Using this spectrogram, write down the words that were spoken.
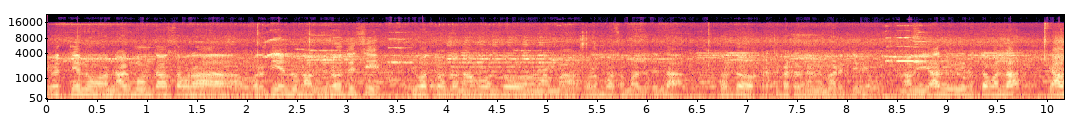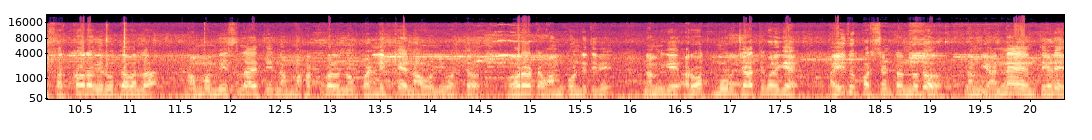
ಇವತ್ತೇನು ನಾಗಮೋಹನ್ ದಾಸ್ ಅವರ ವರದಿಯನ್ನು ನಾವು ವಿರೋಧಿಸಿ ಇವತ್ತೊಂದು ನಾವು ಒಂದು ನಮ್ಮ ಕೊಲಂಬೋ ಸಮಾಜದಿಂದ ದೊಡ್ಡ ಪ್ರತಿಭಟನೆಯನ್ನು ಮಾಡಿದ್ದೀವಿ. ನಾವು ಯಾರು ವಿರುದ್ಧವಲ್ಲ, ಯಾವ ಸರ್ಕಾರ ವಿರುದ್ಧವಲ್ಲ, ನಮ್ಮ ಮೀಸಲಾತಿ, ನಮ್ಮ ಹಕ್ಕುಗಳನ್ನು ಪಡಲಿಕ್ಕೆ ನಾವು ಇವತ್ತು ಹೋರಾಟ ಹಮ್ಮಿಕೊಂಡಿದ್ದೀವಿ. ನಮಗೆ ಅರವತ್ತ್ಮೂರು ಜಾತಿಗಳಿಗೆ ಐದು ಪರ್ಸೆಂಟ್ ಅನ್ನೋದು ನಮಗೆ ಅನ್ಯಾಯ ಅಂತೇಳಿ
